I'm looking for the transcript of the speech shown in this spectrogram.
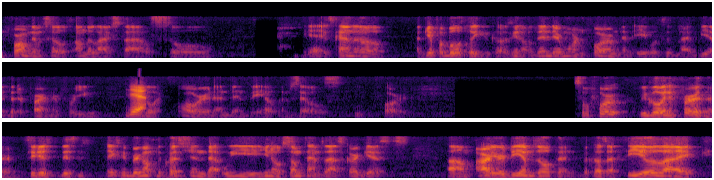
inform themselves on the lifestyle. So yeah, it's kind of a gift for both of you because you know then they're more informed and able to like be a better partner for you Yeah. going forward, and then they help themselves move forward. So before we go any further, see this this makes me bring up the question that we you know sometimes ask our guests: um, Are your DMs open? Because I feel like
